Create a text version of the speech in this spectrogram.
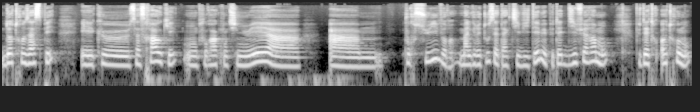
d'autres aspects et que ça sera ok. On pourra continuer à, hum, poursuivre malgré tout cette activité, mais peut-être différemment, peut-être autrement.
